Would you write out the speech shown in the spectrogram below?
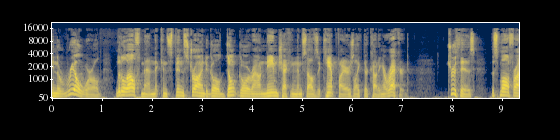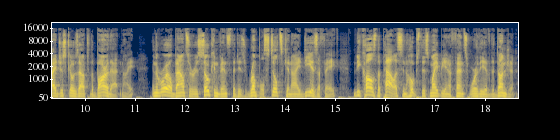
In the real world, little elf men that can spin straw into gold don't go around name checking themselves at campfires like they're cutting a record. Truth is, the small fry just goes out to the bar that night, and the royal bouncer is so convinced that his Rumpelstiltskin ID is a fake that he calls the palace and hopes this might be an offense worthy of the dungeon.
